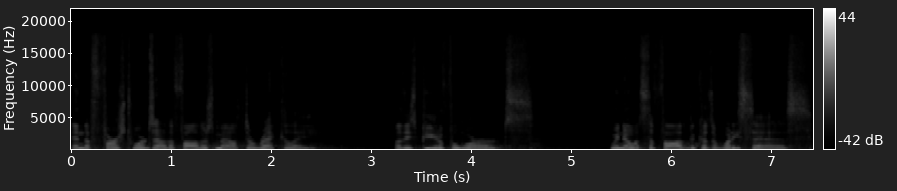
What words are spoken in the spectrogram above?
And the first words out of the Father's mouth directly are these beautiful words. We know it's the Father because of what he says.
